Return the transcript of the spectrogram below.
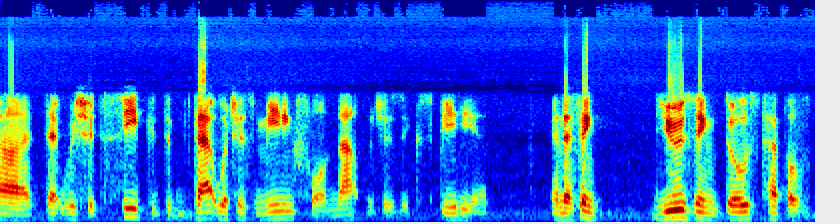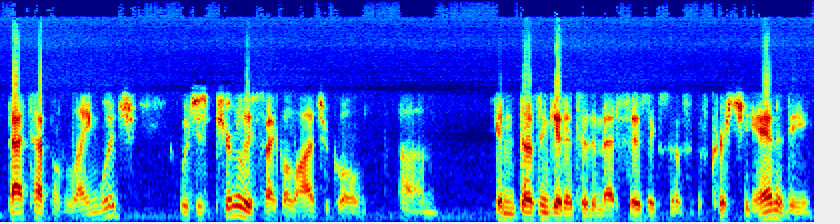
uh, that we should seek that which is meaningful, and not which is expedient. And I think using those type of that type of language, which is purely psychological, um, and doesn't get into the metaphysics of, of Christianity,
